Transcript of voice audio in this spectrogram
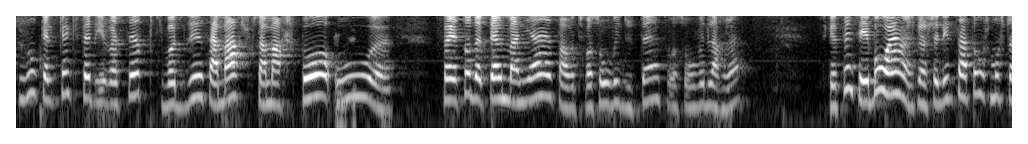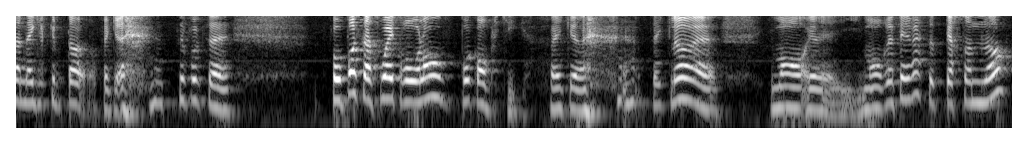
toujours quelqu'un qui fait des recettes et qui va te dire ça marche ou ça marche pas, ou euh, fais ça de telle manière, ça va, tu vas sauver du temps, tu vas sauver de l'argent. Parce que, tu sais, c'est beau, hein? Quand je te l'ai dit tantôt, moi, je suis un agriculteur. Fait que, tu faut que ça. Faut pas que ça soit trop long, pas compliqué. Fait que, fait que là, ils m'ont référé à cette personne-là.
